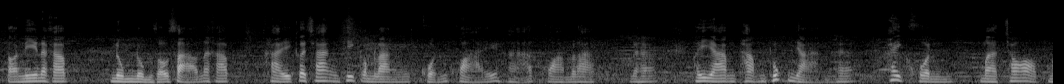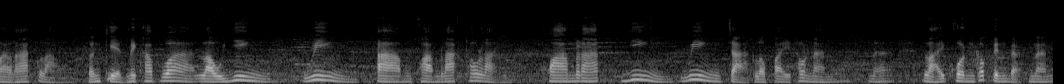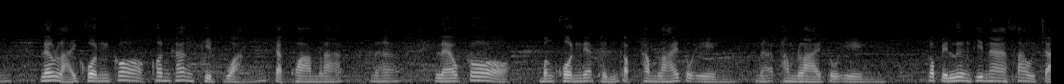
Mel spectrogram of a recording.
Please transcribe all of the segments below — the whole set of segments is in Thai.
ตอนนี้นะครับหนุ่มๆสาวๆนะครับ ใครก็ช่างที่กำลังขนขวายหาความรักนะฮะพยายามทำทุกอย่างนะฮะให้คนมาชอบมารักเรา สังเกตไหมครับว่าเรายิ่งวิ่งตามความรักเท่าไหร่ ความรักยิ่งวิ่งจากเราไปเท่านั้นนะฮะหลายคนก็เป็นแบบนั้น แล้วหลายคนก็ค่อนข้างผิดหวังจากความรักนะฮะแล้วก็บางคนเนี่ยถึงกับทำร้ายตัวเองนะฮะทำลายตัวเอง ก็เป็นเรื่องที่น่าเศร้าใจ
